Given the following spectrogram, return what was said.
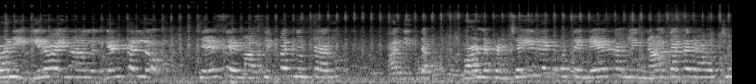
పని ఇరవై నాలుగు గంటల్లో చేసే మా సిబ్బంది ఉంటారు. అది వాళ్ళు అక్కడ చేయలేకపోతే నేరుగా మీరు నా దగ్గర రావచ్చు.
